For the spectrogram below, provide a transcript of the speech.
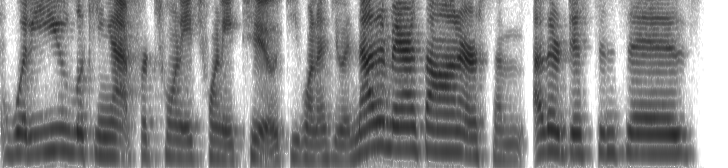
what are you looking at for 2022 do you want to do another marathon or some other distances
